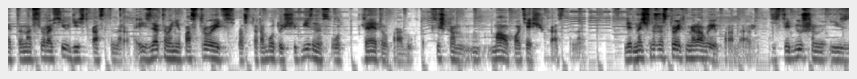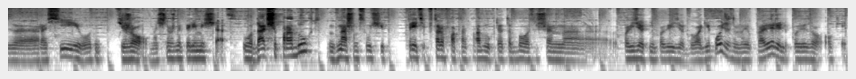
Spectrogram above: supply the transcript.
это на всю Россию 10 кастомеров. Из этого не построить просто работающий бизнес вот для этого продукта. Слишком мало платящих кастомеров. Значит, нужно строить мировые продажи. Дистрибьюшн из э, России вот, тяжел, значит, нужно перемещаться. Вот. Дальше продукт, в нашем случае третий, второй фактор продукта, это было совершенно э, повезет, не повезет, была гипотеза, мы ее проверили, повезло, окей.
